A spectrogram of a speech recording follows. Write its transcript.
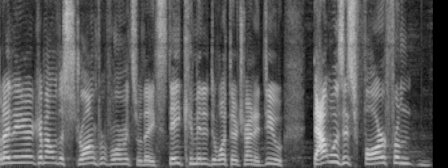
but I think they're going to come out with a strong performance where they stay committed to what they're trying to do. That was as far from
